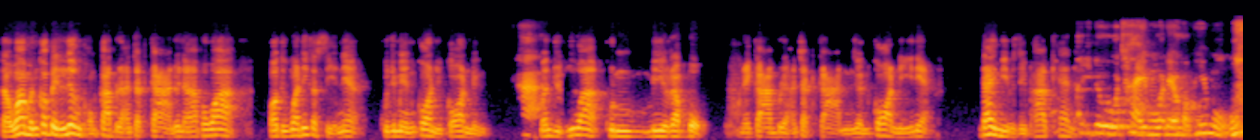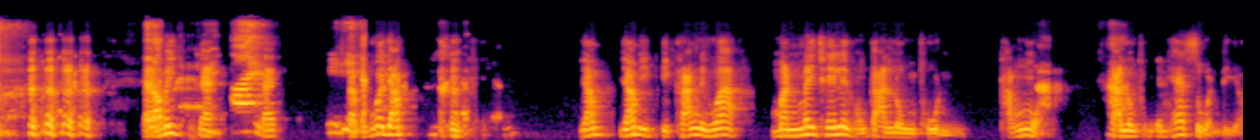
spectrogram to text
แต่ว่ามันก็เป็นเรื่องของการบริหารจัดการด้วยนะ เพราะว่าพอถึงวันที่เกษียณเนี่ยคุณจะมีเงินก้อนอยู่ก้อนหนึ่งค่ะมันอยู่ที่ว่าคุณมีระบบในการบริหารจัดการเงินก้อนนี้เนี่ย ได้มีประสิทธิภาพแค่ไหนไปดูไทยโมเดลของพี่หมู แต่ไม่แต่ใช่แต่วิธีแต่ผมก็ย้ำย้ำย้ำอีกอีกครั้งหนึ่งว่า มันไม่ใช่เรื่องของการลงทุนทั้งหมด การลงทุนเป็นแค่ส่วนเดียว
